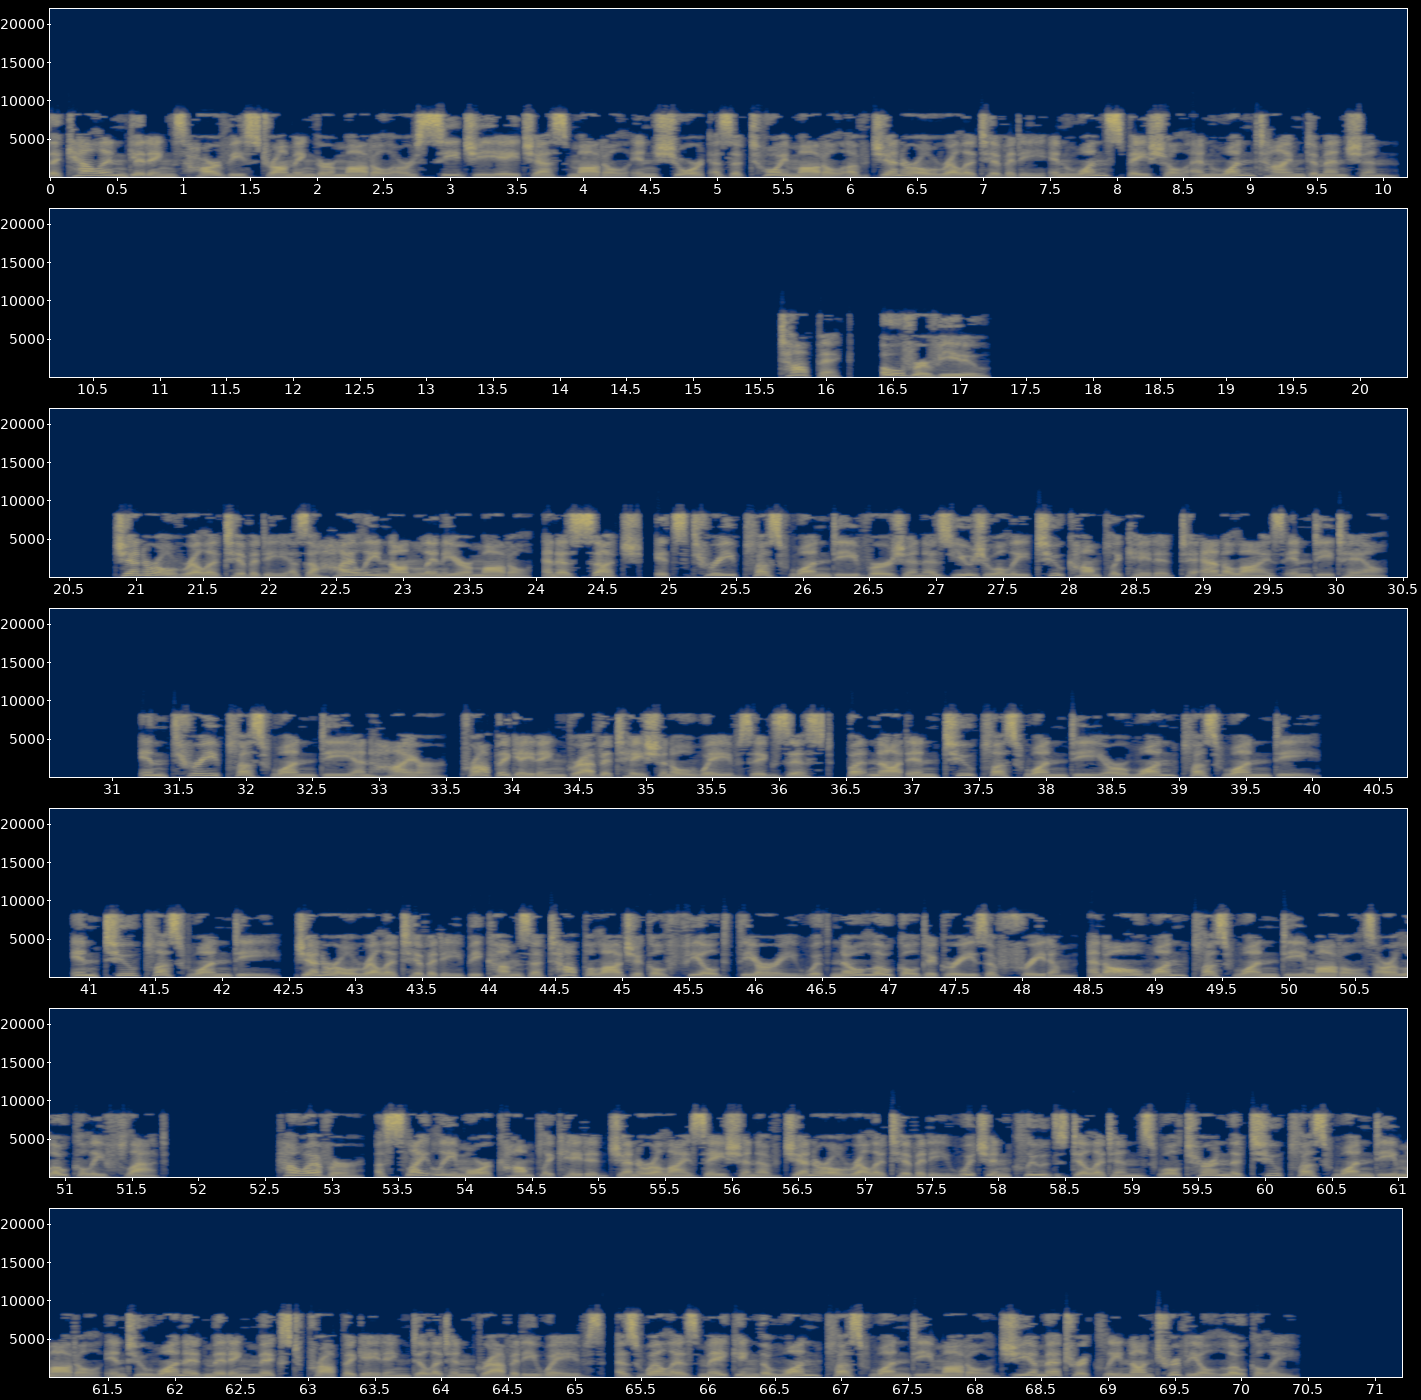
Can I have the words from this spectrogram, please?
The Callan-Giddings-Harvey-Strominger model or CGHS model in short is a toy model of general relativity in one spatial and one time dimension. Overview General relativity is a highly nonlinear model, and as such, its 3 plus 1D version is usually too complicated to analyze in detail. In 3 plus 1D and higher, propagating gravitational waves exist, but not in 2 plus 1D or 1 plus 1D. In 2 plus 1D, general relativity becomes a topological field theory with no local degrees of freedom, and all 1 plus 1D models are locally flat. However, a slightly more complicated generalization of general relativity which includes dilatons will turn the 2 plus 1D model into one admitting mixed propagating dilaton gravity waves, as well as making the 1 plus 1D model geometrically nontrivial locally.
